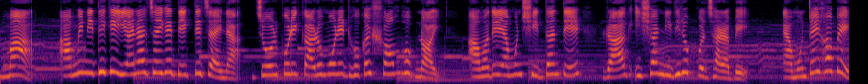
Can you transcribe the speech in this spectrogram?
মা, আমি নিধিকে ইয়ানার জায়গায় দেখতে চাই না। জোর করে কারও মনে ঢোকা সম্ভব নয়। আমাদের এমন সিদ্ধান্তের রাগ ঈশান নিধির উপর ঝাড়াবে। এমনটাই হবে?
